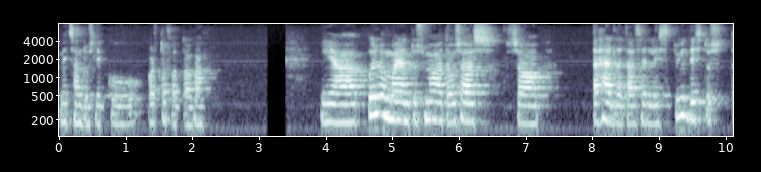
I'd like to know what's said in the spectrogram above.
metsandusliku ortofotoga. ja põllumajandusmaade osas saab täheldada sellist üldistust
